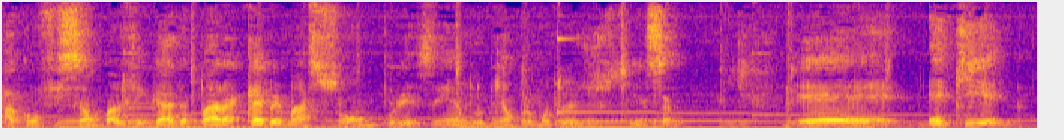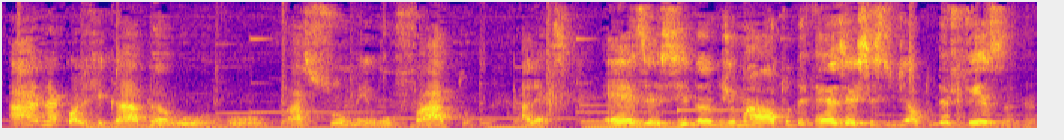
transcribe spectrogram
a confissão qualificada para Kleber Masson, por exemplo, que é um promotor de justiça, é, é que a na qualificada o, o, assume um fato, aliás, é exercida de uma auto, é exercício de autodefesa, né?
